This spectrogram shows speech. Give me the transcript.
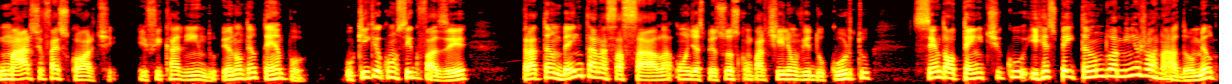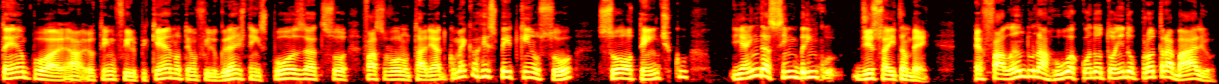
o Márcio faz corte e fica lindo. Eu não tenho tempo. O que que eu consigo fazer para também estar tá nessa sala onde as pessoas compartilham vídeo curto sendo autêntico e respeitando a minha jornada, o meu tempo. A, a, eu tenho um filho pequeno, tenho um filho grande, tenho esposa, sou, faço voluntariado. Como é que eu respeito quem eu sou? Sou autêntico e ainda assim brinco disso aí também. É falando na rua quando eu tô indo pro trabalho.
